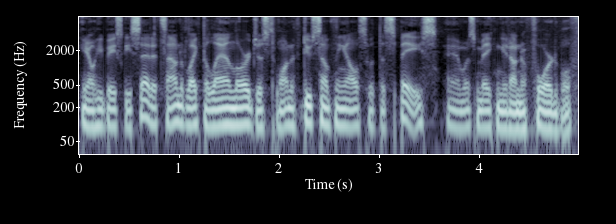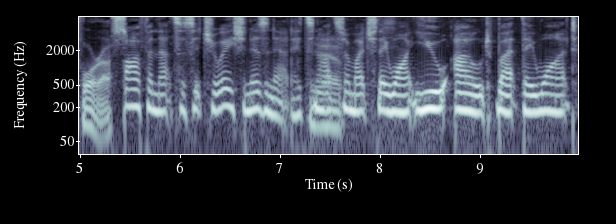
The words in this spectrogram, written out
you know, he basically said it sounded like the landlord just wanted to do something else with the space and was making it unaffordable for us. Often that's the situation, isn't it? It's yeah. not so much they want you out, but they want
